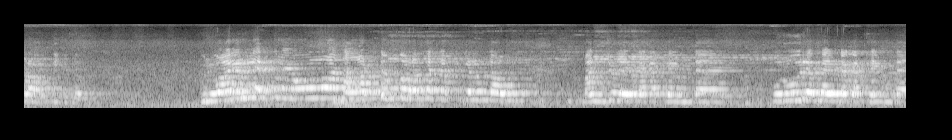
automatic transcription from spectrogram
പ്രവർത്തിക്കുന്നത്. ഗുരുവായൂരിൽ എത്രയോ നാട്ടും പുറത്ത കഥകൾ ഉണ്ടാവും മഞ്ജുളയുടെ കഥയുണ്ട് കുറൂരമ്മയുടെ കഥയുണ്ട്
